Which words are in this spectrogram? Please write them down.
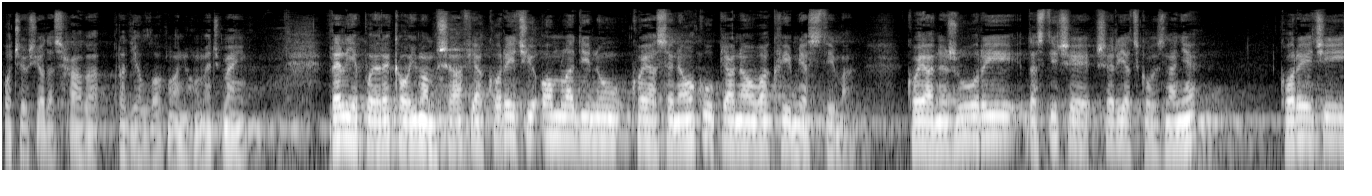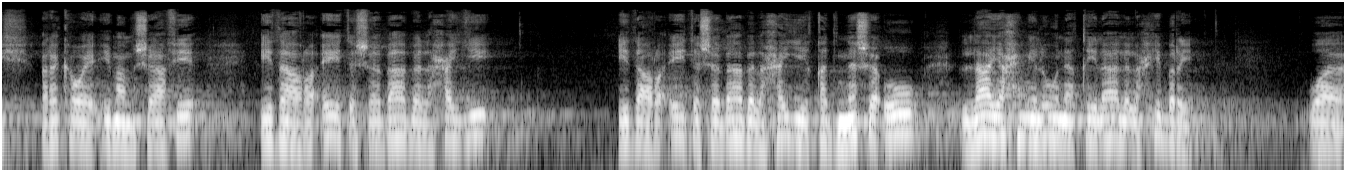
počevši od ashaba radijallahu anhu međmajin. Prelijepo je rekao Imam Šafija koreći o mladinu koja se ne okuplja na ovakvim mjestima, koja ne žuri da stiče šerijatsko znanje, koreći ih, rekao je Imam Šafij, Iza ra'ejte šebabe l'hajji, Iza ra'ejte šebabe l'hajji kad neša'u, la jahmilune qilale l'hibri, wa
